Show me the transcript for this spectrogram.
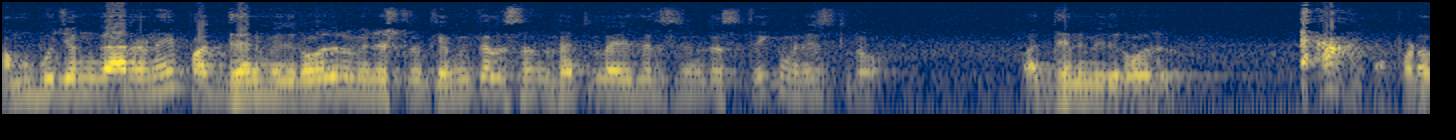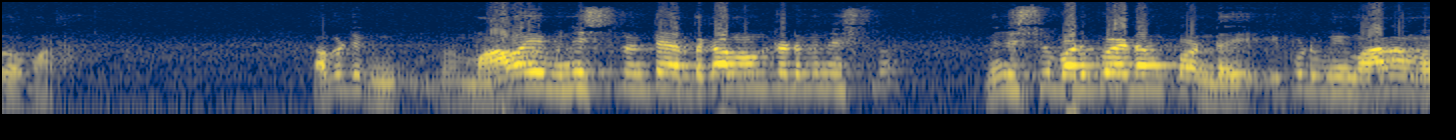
అంబుజం గారని పద్దెనిమిది రోజులు మినిస్టర్ కెమికల్స్ అండ్ ఫెర్టిలైజర్స్ ఇండస్ట్రీకి మినిస్టరు పద్దెనిమిది రోజులు. ఎప్పటిదో మాట. కాబట్టి మావయ్య మినిస్టర్ అంటే ఎంతకాలం ఉంటాడు మినిస్టర్ మినిస్టర్ పడిపోయాడు అనుకోండి ఇప్పుడు మీ మాన మీ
